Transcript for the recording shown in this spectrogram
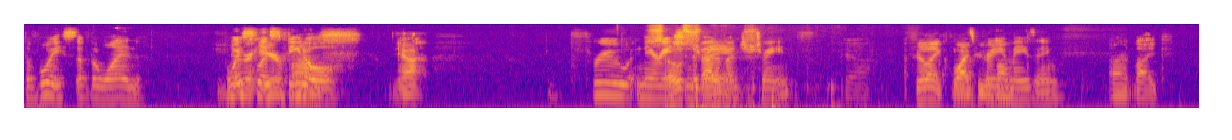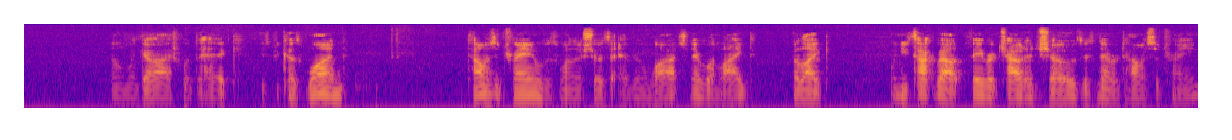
the voice of the one voiceless Beatle Yeah, through narration about a bunch of trains. yeah. I feel like white It's people pretty don't, amazing. aren't like, oh my gosh, what the heck? Is because one, Thomas the Train was one of those shows that everyone watched and everyone liked, but like, when you talk about favorite childhood shows, it's never Thomas the Train.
